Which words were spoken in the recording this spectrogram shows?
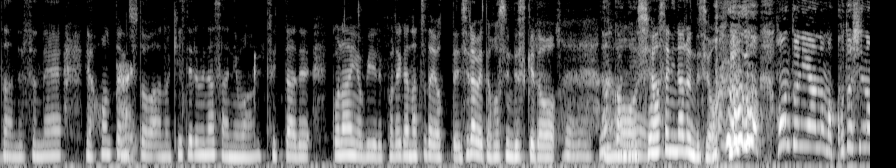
たんですね。いや、本当にちょっと、はい、あの、聞いてる皆さんにも、ツイッターで、ご覧よビール、これが夏だよって調べてほしいんですけど、なんか、ね、幸せになるんですよ。本当にあの、まあ、今年の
